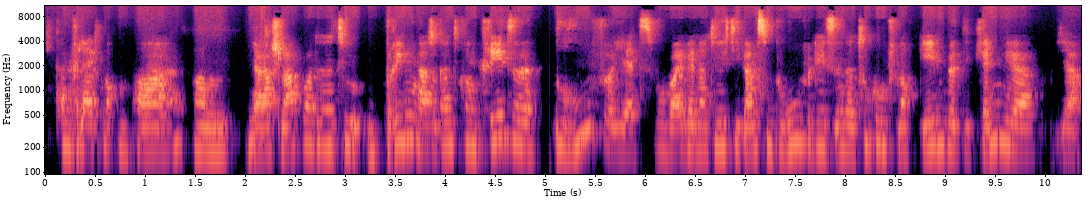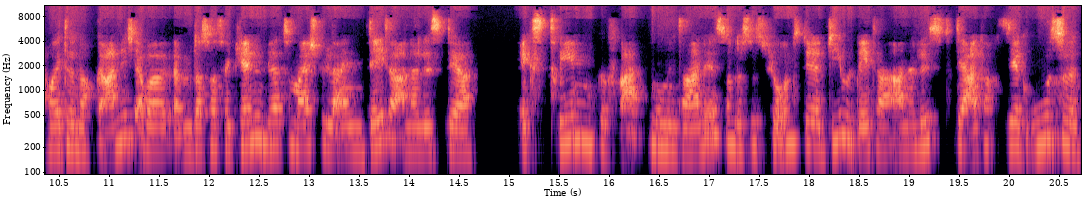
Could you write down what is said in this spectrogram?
Ich kann vielleicht noch ein paar ähm, ja, Schlagworte dazu bringen, also ganz konkrete Berufe jetzt, wobei wir natürlich die ganzen Berufe, die es in der Zukunft noch geben wird, die kennen wir ja heute noch gar nicht, aber ähm, das, was wir kennen, wäre zum Beispiel ein Data Analyst, der extrem gefragt momentan ist. Und das ist für uns der Geodata Analyst, der einfach sehr große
